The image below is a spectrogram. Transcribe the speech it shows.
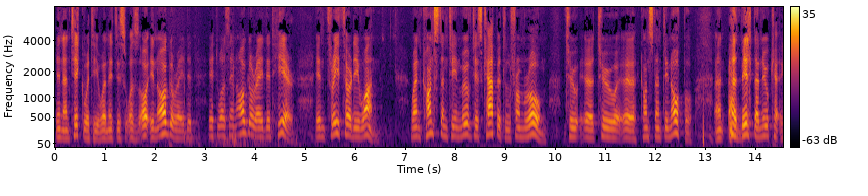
in antiquity when it is, was inaugurated, it was inaugurated here in 331 when Constantine moved his capital from Rome to, uh, to uh, Constantinople and had built a new, ca-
